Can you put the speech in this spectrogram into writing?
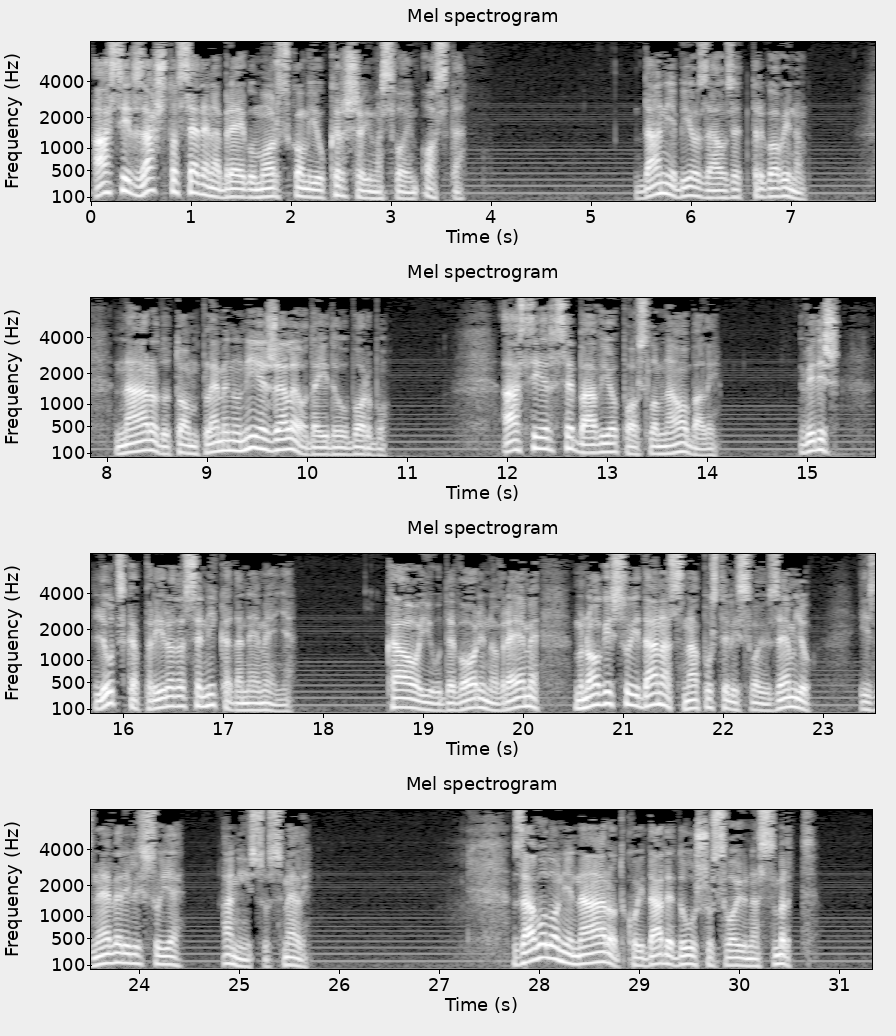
Asir zašto sede na bregu morskom i u krševima svojim osta? Dan je bio zauzet trgovinom. Narod u tom plemenu nije želeo da ide u borbu. Asir se bavio poslom na obali. Vidiš, ljudska priroda se nikada ne menja. Kao i u Devorino vreme, mnogi su i danas napustili svoju zemlju, izneverili su je, a nisu smeli. Zavolon je narod koji dade dušu svoju na smrt,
